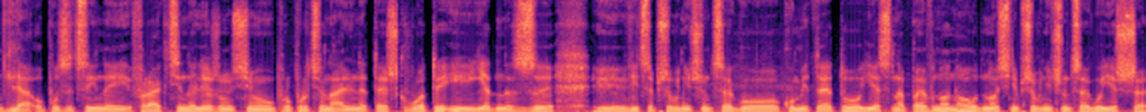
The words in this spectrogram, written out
dla opozycyjnej frakcji należą się proporcjonalne też kwoty i jedna z wiceprzewodniczącego komitetu jest na pewno, no odnośnie przewodniczącego jeszcze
